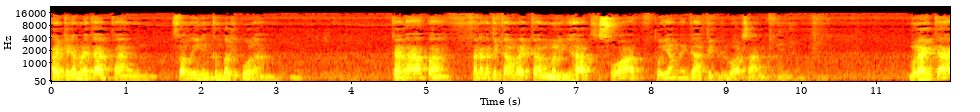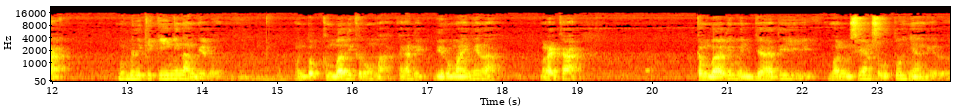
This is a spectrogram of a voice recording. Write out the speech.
Akhirnya mereka akan selalu ingin kembali pulang. Karena apa karena ketika mereka melihat sesuatu yang negatif di luar sana Iya. mereka memiliki keinginan gitu untuk kembali ke rumah karena di, di rumah inilah mereka kembali menjadi manusia yang seutuhnya gitu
